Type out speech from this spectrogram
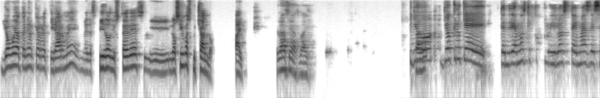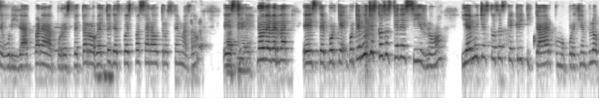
yo voy a tener que retirarme, me despido de ustedes y lo sigo escuchando. Bye. Gracias, bye. Yo, yo creo que tendríamos que concluir los temas de seguridad para, por respeto a Roberto, y después pasar a otros temas, ¿no? Este, no, de verdad, este, porque, porque hay muchas cosas que decir, ¿no? Y hay muchas cosas que criticar, como por ejemplo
